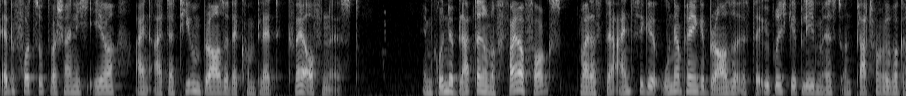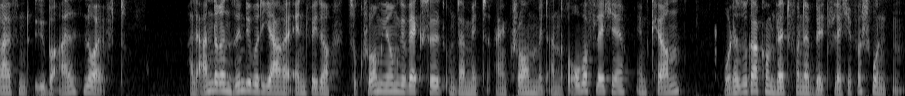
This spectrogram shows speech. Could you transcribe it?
der bevorzugt wahrscheinlich eher einen alternativen Browser, der komplett quelloffen ist. Im Grunde bleibt da nur noch Firefox weil das der einzige unabhängige Browser ist, der übrig geblieben ist und plattformübergreifend überall läuft. Alle anderen sind über die Jahre entweder zu Chromium gewechselt und damit ein Chrome mit anderer Oberfläche im Kern oder sogar komplett von der Bildfläche verschwunden.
